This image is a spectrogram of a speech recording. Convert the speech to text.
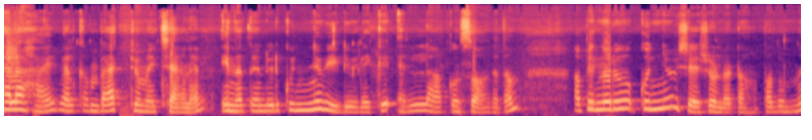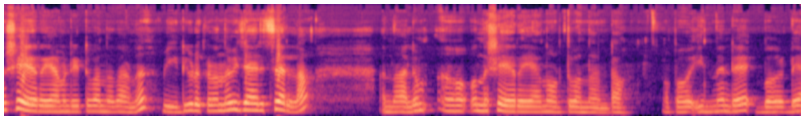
Hello hi welcome back to my channel ഇന്നത്തെ എന്റെ ഒരു കുഞ്ഞു വീഡിയോയിലേക്ക് എല്ലാവർക്കും സ്വാഗതം. അപ്പോൾ ഇന്നൊരു കുഞ്ഞു വിശേഷമുണ്ട് കേട്ടോ. അപ്പോൾ അതൊന്ന് ഷെയർ ചെയ്യാൻ വേണ്ടിയിട്ട് വന്നതാണ്. വീഡിയോ എടുക്കണമെന്ന് വിചാരിച്ചതല്ല. എന്നാലും ഒന്ന് ഷെയർ ചെയ്യാമെന്ന് ഓർത്ത് വന്നതാണ് കേട്ടോ അപ്പോൾ ഇന്ന് എന്റെ ബർത്ത്ഡേ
